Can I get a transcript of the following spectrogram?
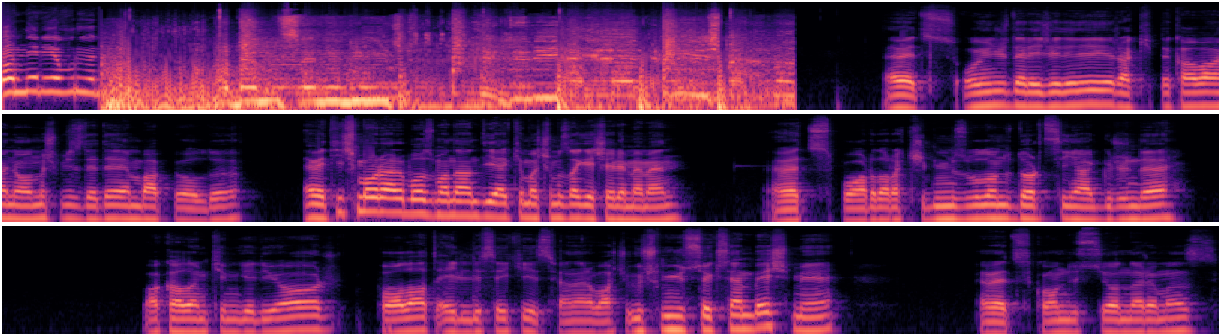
Lan nereye vuruyor? Evet, oyuncu dereceleri rakipte Cavani olmuş, bizde de Mbappe oldu. Evet, hiç moral bozmadan diğerki maçımıza geçelim hemen. Evet, bu arada rakibimiz bulundu 4 sinyal gücünde. Bakalım kim geliyor. Polat 58, Fenerbahçe 3185 mi? Evet, kondisyonlarımız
